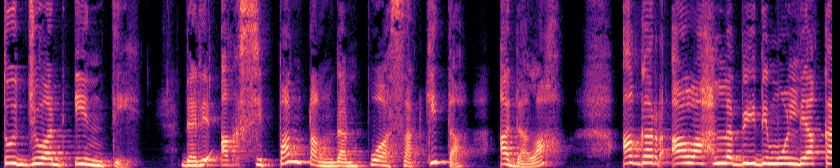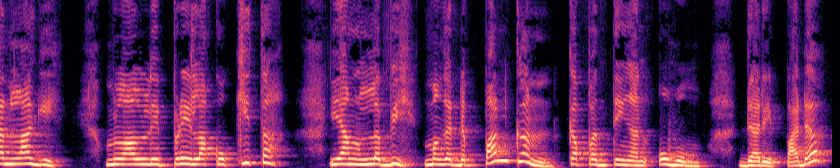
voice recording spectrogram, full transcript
tujuan inti dari aksi pantang dan puasa kita adalah agar Allah lebih dimuliakan lagi melalui perilaku kita yang lebih mengedepankan kepentingan umum daripada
